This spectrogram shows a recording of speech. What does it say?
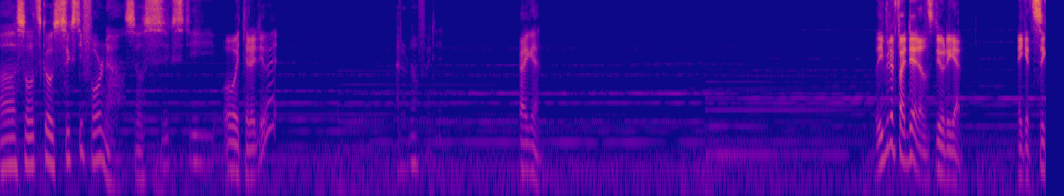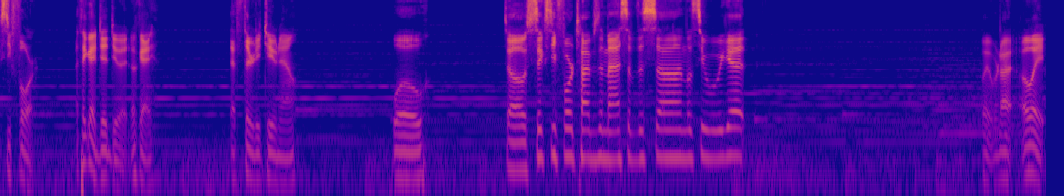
Uh, so let's go 64 now. So 60. Oh wait, did I do it? I don't know if I did. Try again. Even if I did, let's do it again. Make it 64. I think I did do it. Okay. At 32 now. Whoa. So 64 times the mass of the sun. Let's see what we get. Wait, we're not. Oh, wait.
